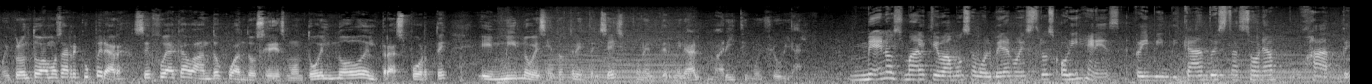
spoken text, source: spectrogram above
muy pronto vamos a recuperar, se fue acabando cuando se desmontó el nodo del transporte en 1936 con el terminal marítimo y fluvial. Menos mal que vamos a volver a nuestros orígenes, reivindicando esta zona pujante,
